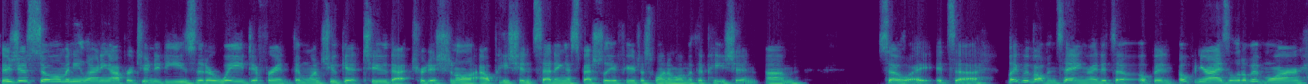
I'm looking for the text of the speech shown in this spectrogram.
there's just so many learning opportunities that are way different than once you get to that traditional outpatient setting, especially if you're just one on one with a patient. Um, so I, it's a like we've all been saying, right? It's a open open your eyes a little bit more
